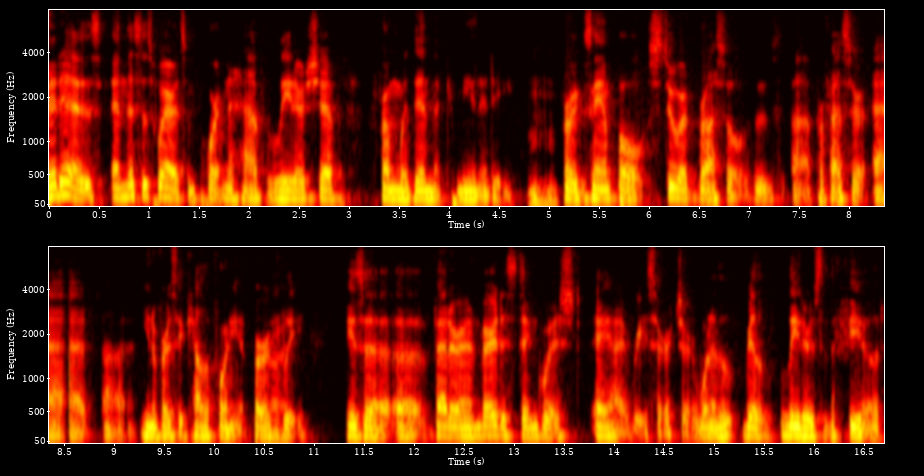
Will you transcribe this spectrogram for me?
It is, and this is where it's important to have leadership from within the community. Mm -hmm. For example, Stuart Russell, who's a professor at uh, University of California at Berkeley, right. he's a, a, veteran, very distinguished AI researcher, one of the real leaders of the field,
